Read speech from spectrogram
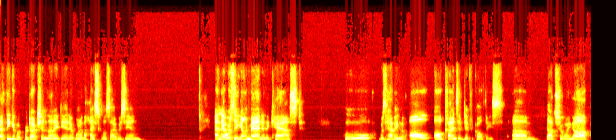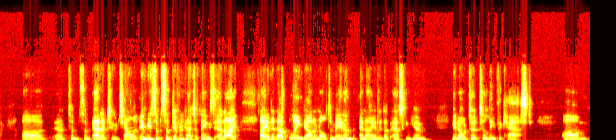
I think of a production that I did at one of the high schools I was in. And there was a young man in the cast who was having all, all kinds of difficulties, um, not showing up, uh, some, some attitude challenge. I mean, some, some different mm-hmm. kinds of things. And I, I ended up laying down an ultimatum and I ended up asking him you know, to, to leave the cast. Um,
